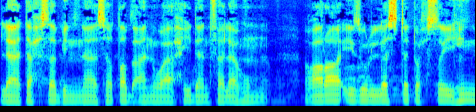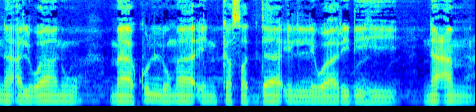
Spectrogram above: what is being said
لا تحسب الناس طبعا واحدا فلهم غرائز لست تحصيهن ألوان. ما كل ماء كصداء لوارده. نعم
